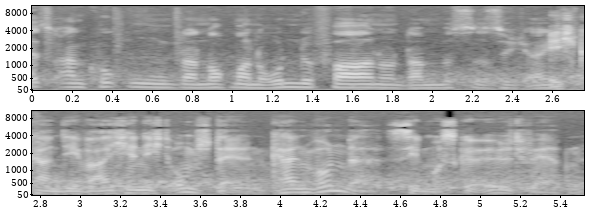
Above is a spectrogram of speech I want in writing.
Gleis angucken, dann nochmal eine Runde fahren und dann müsste es sich eigentlich... Ich kann die Weiche nicht umstellen. Kein Wunder, sie muss geölt werden.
